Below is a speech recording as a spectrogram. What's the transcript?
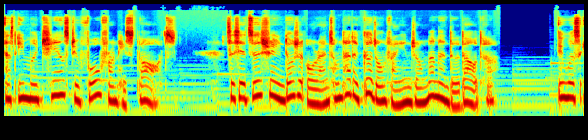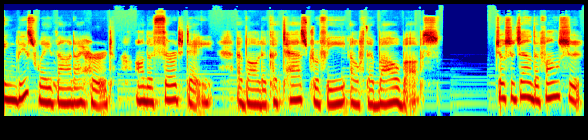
as it might chance to fall from his thoughts. 这些资讯都是偶然从他的各种反应中慢慢得到的。 it was in this way that I heard, on the third day, about the catastrophe of the baobabs. 就是这样的方式，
